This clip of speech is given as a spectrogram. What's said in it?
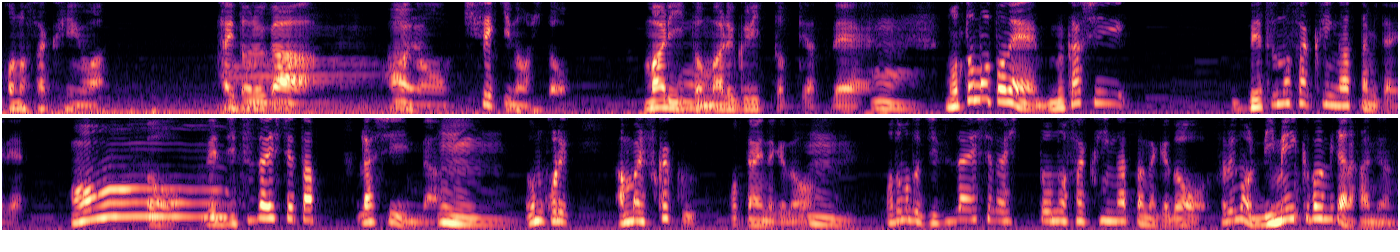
この作品は。タイトルが、あの、奇跡の人。マリーとマルグリットってやつで、うん。もともとね、昔、別の作品があったみたいで。そう。で、実在してたらしいんだ。うん。俺もこれ、あんまり深く持ってないんだけど、うん。もともと実在してた人の作品があったんだけど、それのリメイク版みたいな感じなん。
